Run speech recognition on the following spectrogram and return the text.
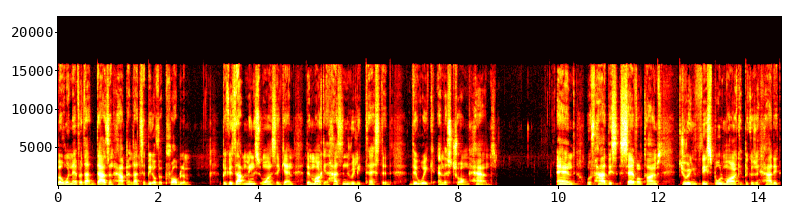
But whenever that doesn't happen that's a bit of a problem. Because that means once again the market hasn't really tested the weak and the strong hands. And we've had this several times during this bull market because we had it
